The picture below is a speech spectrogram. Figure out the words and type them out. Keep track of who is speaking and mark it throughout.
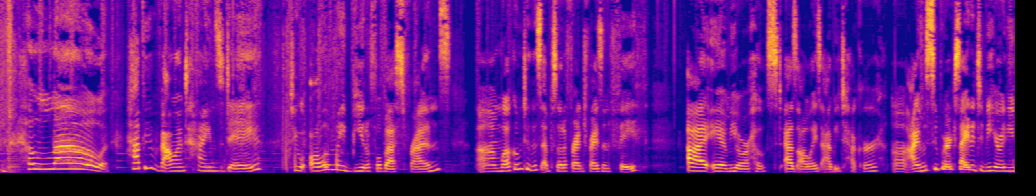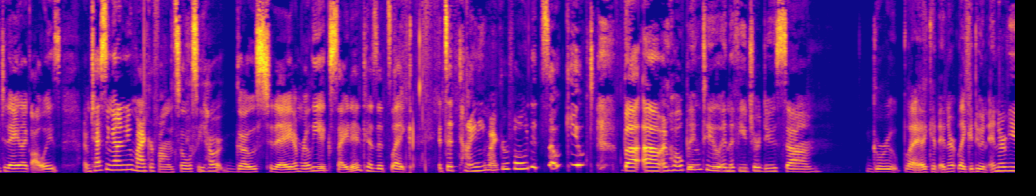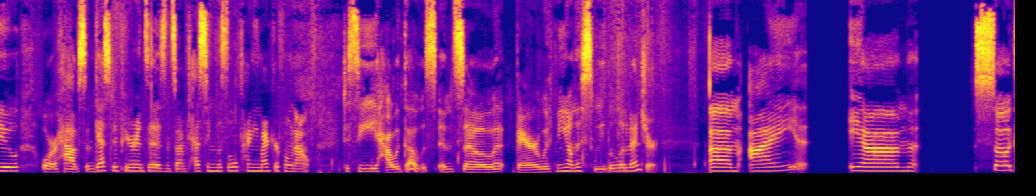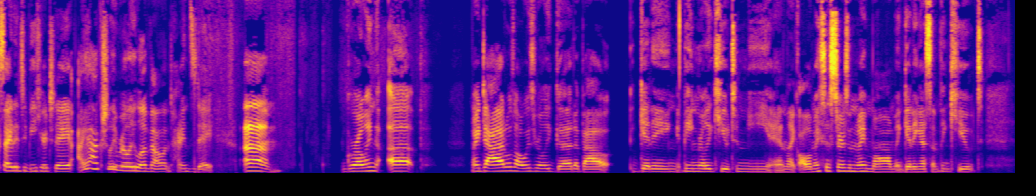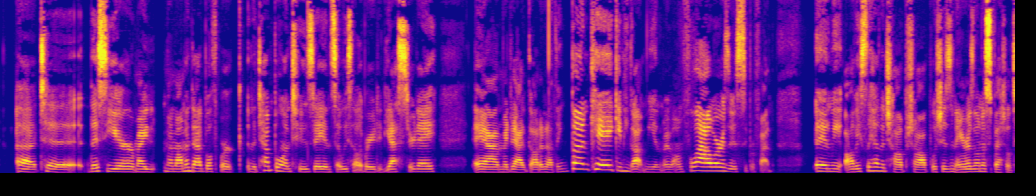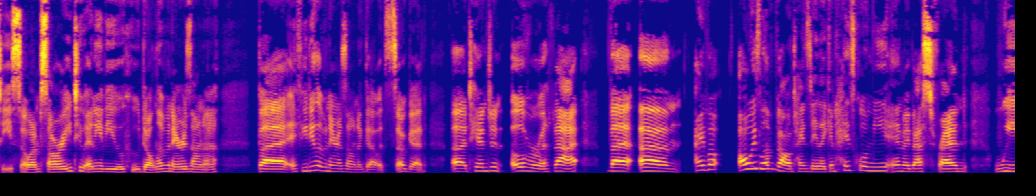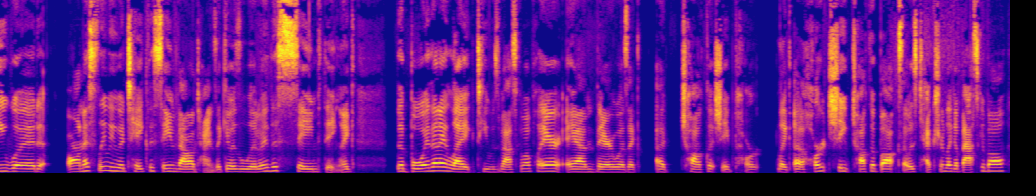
Speaker 1: Hello! Happy Valentine's Day to all of my beautiful best friends. Um, welcome to this episode of French Fries and Faith. I am your host, as always, Abby Tucker. Uh, I'm super excited to be here with you today, like always. I'm testing out a new microphone, so we'll see how it goes today. I'm really excited because it's like, it's a tiny microphone. It's so cute. But um, I'm hoping to, in the future, do some group like I could inter like could do an interview or have some guest appearances. And so I'm testing this little tiny microphone out to see how it goes. And so bear with me on this sweet little adventure. Um I am so excited to be here today. I actually really love Valentine's Day. Um growing up my dad was always really good about getting being really cute to me and like all of my sisters and my mom and getting us something cute uh to this year. My my mom and dad both work in the temple on Tuesday and so we celebrated yesterday. And my dad got a Nothing Bundt cake and he got me and my mom flowers. It was super fun. And we obviously had the chop shop which is an Arizona specialty. So I'm sorry to any of you who don't live in Arizona but if you do live in Arizona go. It's so good. Uh tangent over with that but um I've always loved Valentine's Day. Like in high school, me and my best friend, we would honestly, we would take the same Valentine's. Like it was literally the same thing. Like the boy that I liked, he was a basketball player, and there was like a chocolate shaped heart, like a heart shaped chocolate box that was textured like a basketball.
